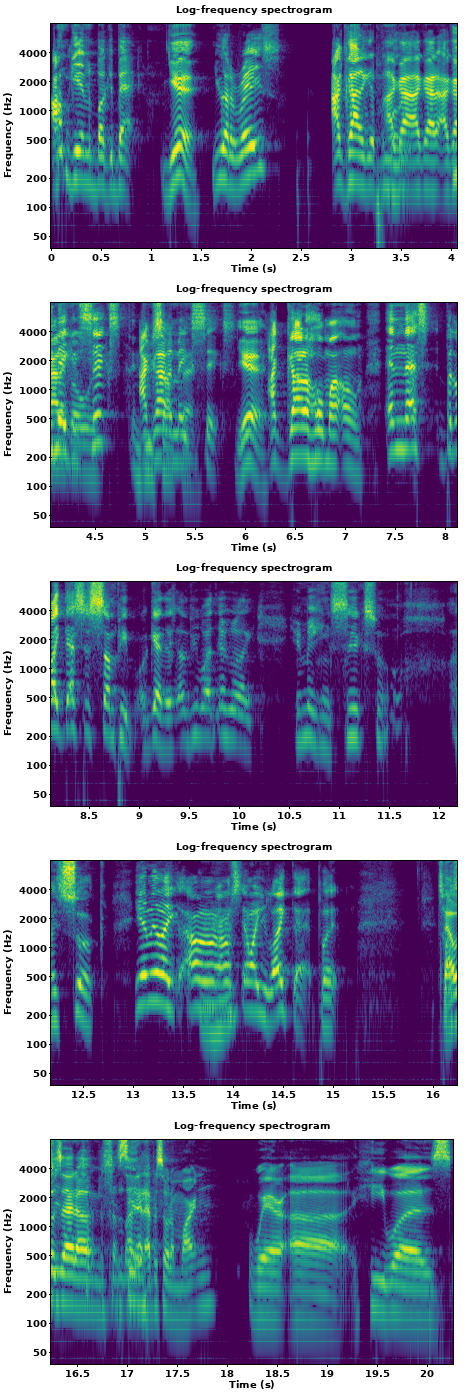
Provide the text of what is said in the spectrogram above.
I'm getting the bucket back. Yeah. You got a raise. I gotta get promoted. I got- I got- I gotta making go six? I gotta something. make six. Yeah. I gotta hold my own. And that's, but like that's just some people. Again, there's other people out there who are like, you're making six. Oh, I suck. You know what I mean? Like I don't, I don't understand why you like that, but Mm-hmm. That was it- that um you somebody. that episode of Martin where uh he was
